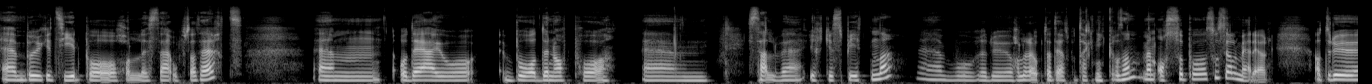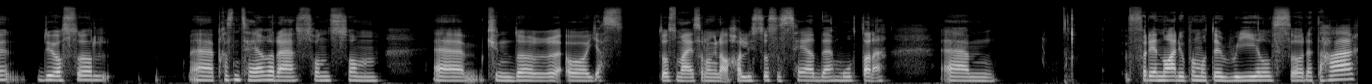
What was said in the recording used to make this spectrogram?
eh, bruke tid på å holde seg oppdatert. Um, og det er jo både nå på em, selve yrkesbiten, da, eh, hvor du holder deg oppdatert på teknikker og sånn, men også på sosiale medier. At du, du også eh, presenterer det sånn som eh, kunder og gjester som er i salongen, da, har lyst til å se det mot det. Um, fordi nå er det jo på en måte reels og dette her.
